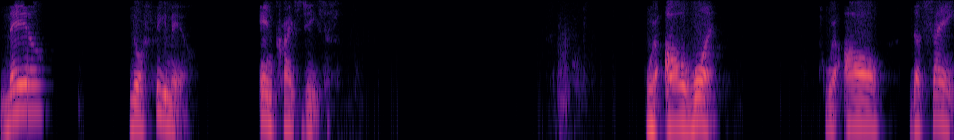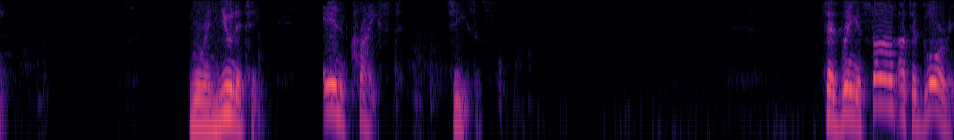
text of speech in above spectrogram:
male nor female in Christ Jesus. We're all one. We're all the same. We're in unity in Christ Jesus. Says, bringing sons unto glory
